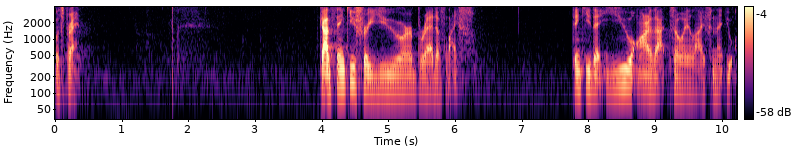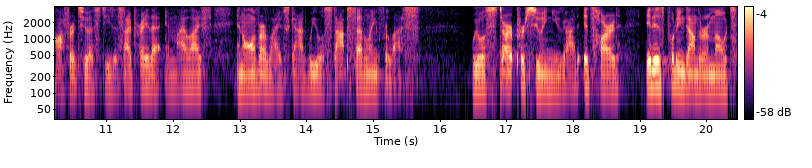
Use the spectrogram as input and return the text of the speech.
Let's pray. God, thank you for your bread of life. Thank you that you are that Zoe life and that you offer it to us, Jesus. I pray that in my life and all of our lives, God, we will stop settling for less. We will start pursuing you, God. It's hard. It is putting down the remote.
